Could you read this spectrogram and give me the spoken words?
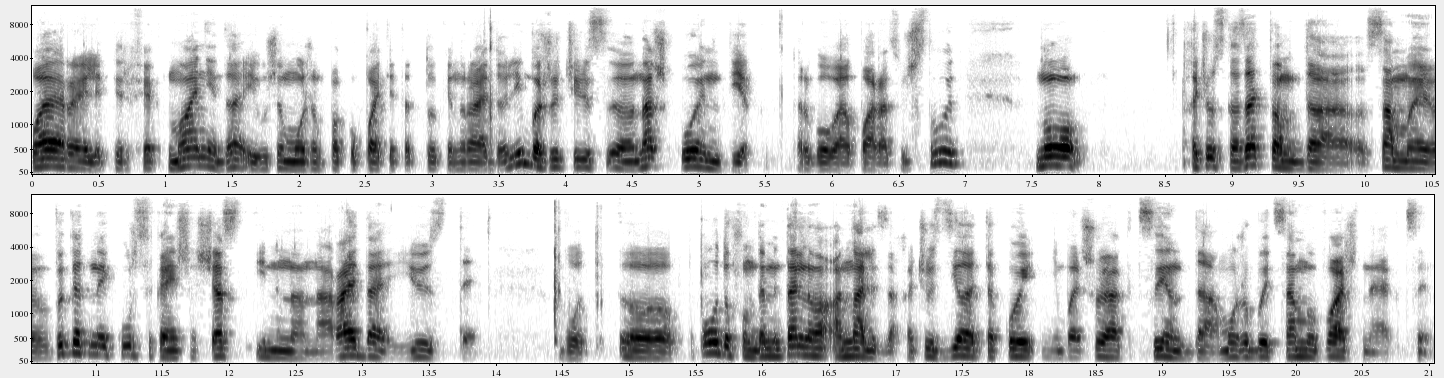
Pyro или Perfect Money, да, и уже можем покупать этот токен Райдо, либо же через э, наш CoinVec торговая пара существует. Но хочу сказать вам, да, самые выгодные курсы, конечно, сейчас именно на Райда USD. Вот. Э, по поводу фундаментального анализа хочу сделать такой небольшой акцент, да, может быть, самый важный акцент.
